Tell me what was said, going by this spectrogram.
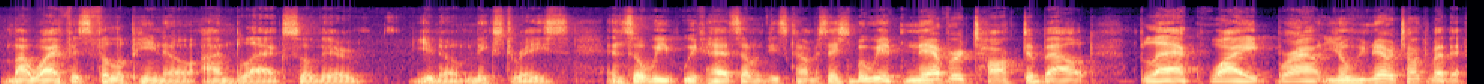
my wife is Filipino. I'm black, so they're you know mixed race. And so we we've had some of these conversations but we have never talked about black white brown you know we've never talked about that.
